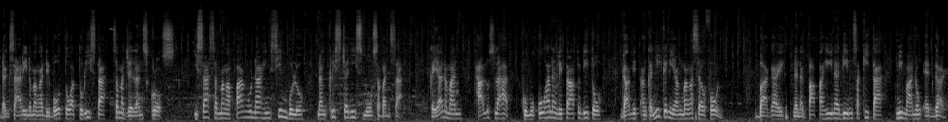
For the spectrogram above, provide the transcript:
dagsari ng mga deboto at turista sa Magellan's Cross, isa sa mga pangunahing simbolo ng Kristyanismo sa bansa. Kaya naman, halos lahat kumukuha ng litrato dito gamit ang kani-kaniyang mga cellphone. Bagay na nagpapahina din sa kita ni Manong Edgar,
